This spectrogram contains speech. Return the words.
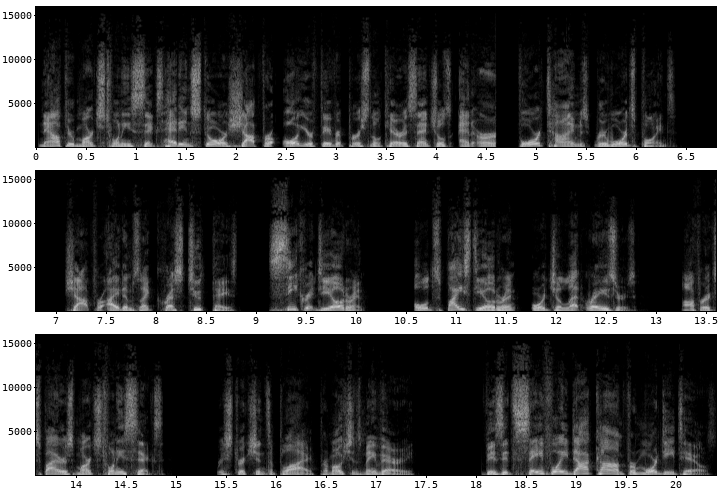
Now through March 26, head in store, shop for all your favorite personal care essentials, and earn four times rewards points. Shop for items like Crest toothpaste, Secret deodorant, Old Spice deodorant, or Gillette razors. Offer expires March 26. Restrictions apply. Promotions may vary. Visit Safeway.com for more details.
